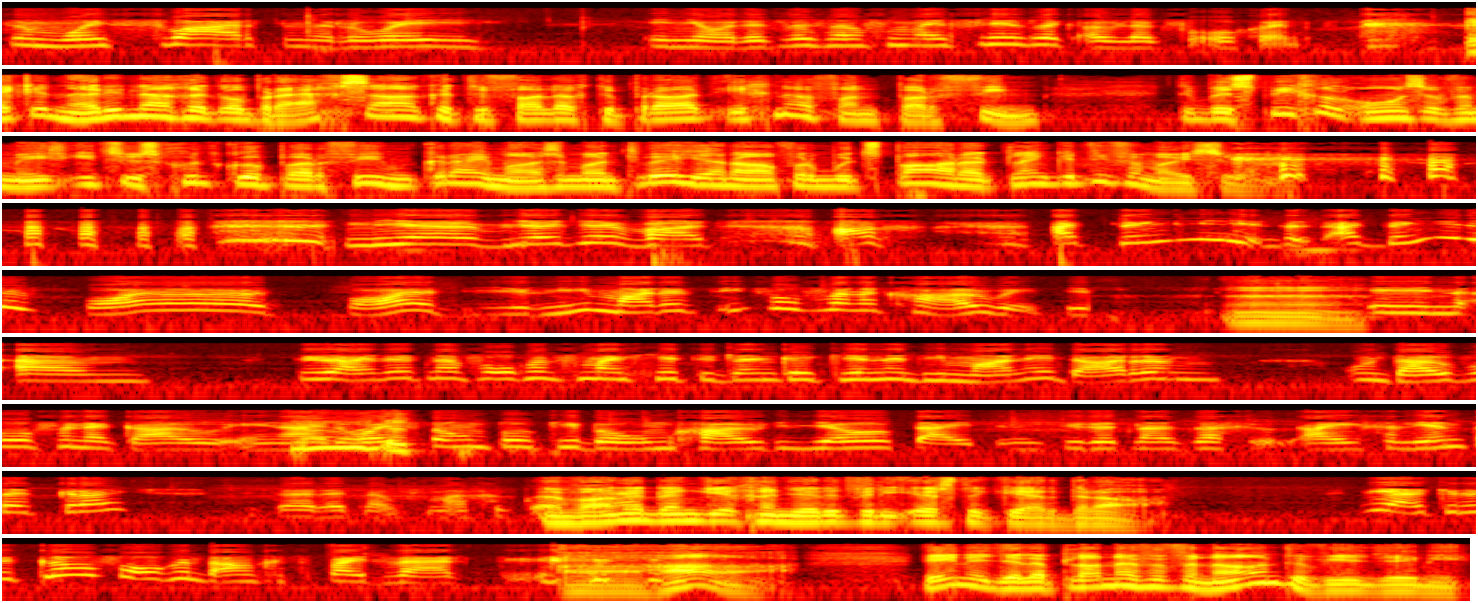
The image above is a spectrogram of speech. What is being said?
so mooi swart en rooi. En ja, dit was nou vir my vreeslik oulik vanoggend. Ek het nou die dag het op regsaake toevallig toe praat Ignas van parfuum. Toe bespiegel ons of 'n mens iets soos goedkoop parfuum kry, maar as 'n man 2 jaar daarvoor moet spaar, dan klink dit nie vir my so nie. Nee, weet jy wat? Ag, ek dink nie ek dink nie dis baie baie duur nie, maar dit is iets waarvan ek gehou het. Jy- Uh, En ehm um, toe hy dit nou volgens my gee, toe dink ek ene die man het darm onthou waarvan ek hou en hy het Ja, daai dit- stampeltjie by hom gehou die hele tyd en toe dit nou sy hy geleentheid kry, het hy dit nou vir my gekoop. en wanneer dink jy gaan jy dit vir die eerste keer dra? Nee, ek het dit klaar vanoggend aangespuit werk toe. Aha. En het jy planne vir vanaand of weet jy nie?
